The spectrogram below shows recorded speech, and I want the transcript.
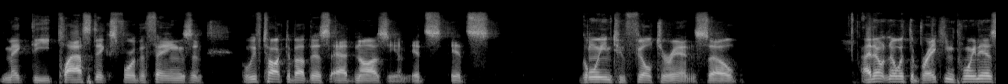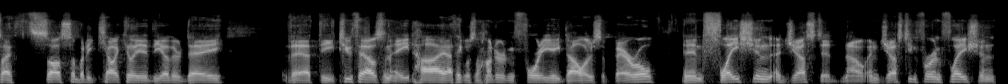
make the plastics for the things, and we've talked about this ad nauseum. It's it's going to filter in. So I don't know what the breaking point is. I saw somebody calculated the other day that the 2008 high, I think, was $148 a barrel, and inflation adjusted. Now, adjusting for inflation,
